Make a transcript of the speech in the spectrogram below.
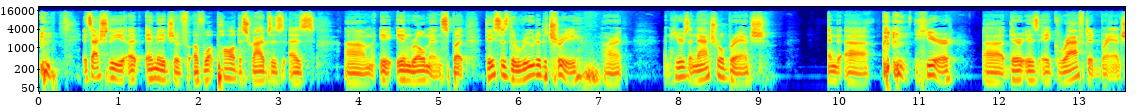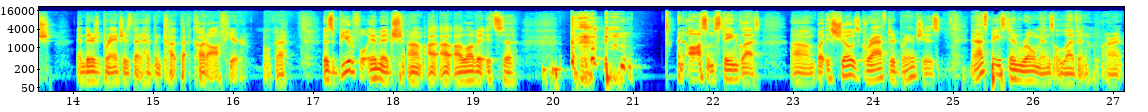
it's actually an image of, of what Paul describes as, as um, in Romans. But this is the root of the tree, all right? And here's a natural branch. And uh, here, uh, there is a grafted branch, and there's branches that have been cut, cut off here. Okay, it's a beautiful image. Um, I, I, love it. It's a an awesome stained glass, um, but it shows grafted branches, and that's based in Romans 11. All right,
